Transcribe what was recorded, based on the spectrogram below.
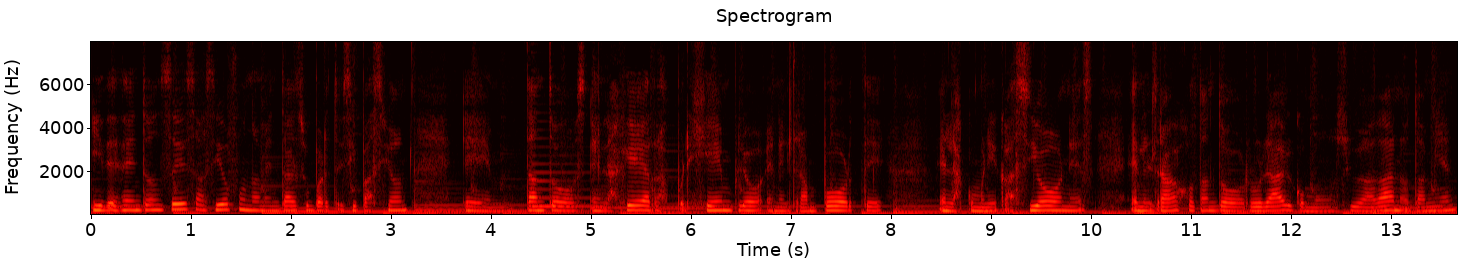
desde entonces ha sido fundamental su participación em, tanto en las guerras, por ejemplo, en el transporte, en las comunicaciones, en el trabajo tanto rural como ciudadano también.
